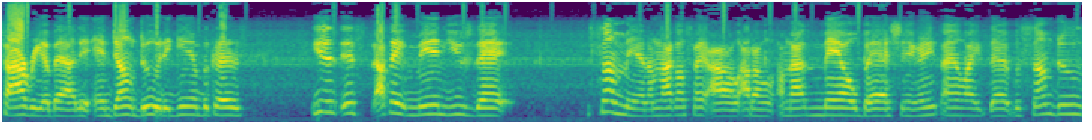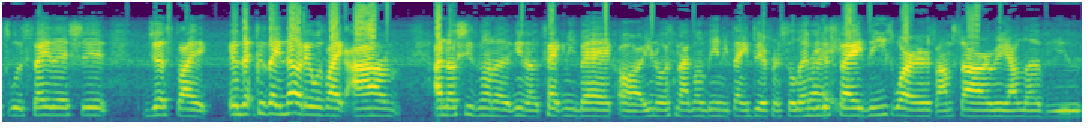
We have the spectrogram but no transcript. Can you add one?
sorry about it and don't do it again because you just it's I think men use that some men, I'm not gonna say all, I don't I'm not male bashing or anything like that, but some dudes would say that shit just like and because they know they was like I'm I know she's gonna, you know, take me back, or you know, it's not gonna be anything different. So let me just say these words: I'm sorry, I love you,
